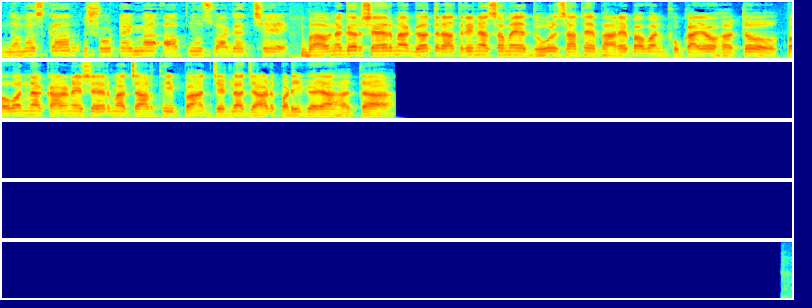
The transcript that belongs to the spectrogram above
નમસ્કાર, શો ટાઈમમાં આપનું સ્વાગત છે. ભાવનગર શહેરમાં ગત રાત્રિના સમયે ધૂળ સાથે ભારે પવન ફૂંકાયો હતો. પવનના કારણે શહેરમાં ચારથી પાંચ જેટલા ઝાડ પડી ગયા હતા.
